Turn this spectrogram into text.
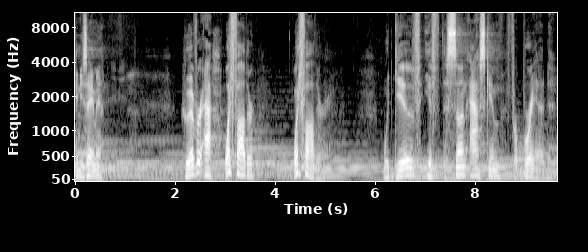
Can you say amen? Whoever, what father, what father would give if the son asked him for bread,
